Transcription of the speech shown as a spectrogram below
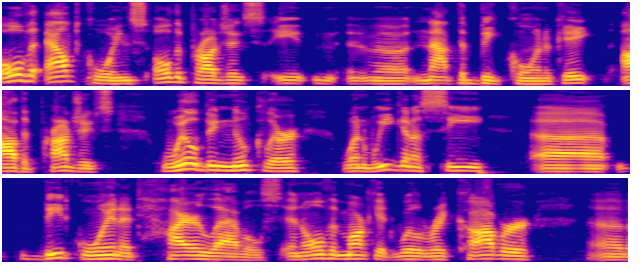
all the altcoins, all the projects, uh, not the Bitcoin, okay, other projects will be nuclear when we're gonna see uh, Bitcoin at higher levels, and all the market will recover, uh,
